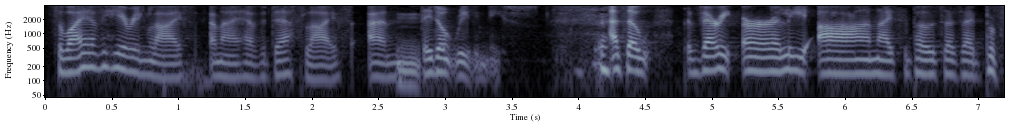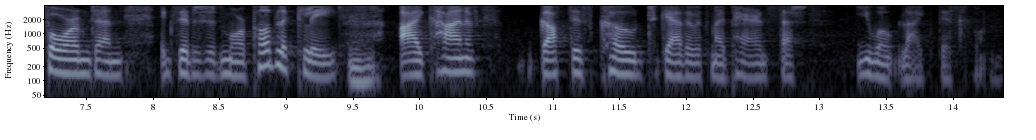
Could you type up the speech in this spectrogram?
So I have a hearing life and I have a deaf life, and hmm. they don't really meet. and so, very early on, I suppose, as I performed and exhibited more publicly, hmm. I kind of got this code together with my parents that you won't like this one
